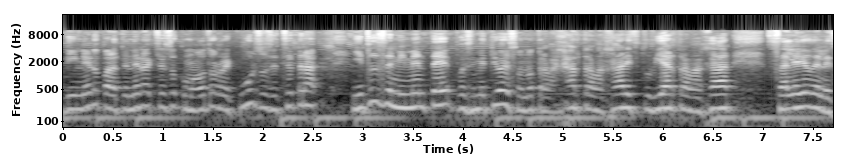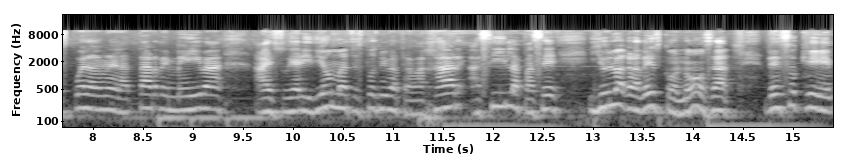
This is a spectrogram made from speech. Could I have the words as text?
dinero para tener acceso como a otros recursos, etcétera. Y entonces en mi mente, pues se metió eso, ¿no? Trabajar, trabajar, estudiar, trabajar. Salía yo de la escuela a la una de la tarde, me iba a estudiar idiomas, después me iba a trabajar, así la pasé. Y yo lo agradezco, ¿no? O sea, de eso que,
